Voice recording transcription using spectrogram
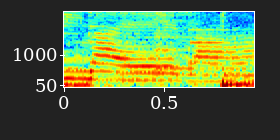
しまえば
